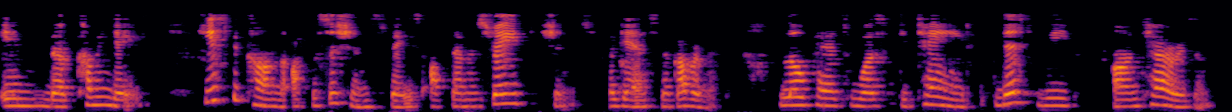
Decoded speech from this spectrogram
in the coming days. He's become the opposition's face of demonstrations against the government. Lopez was detained this week on terrorism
